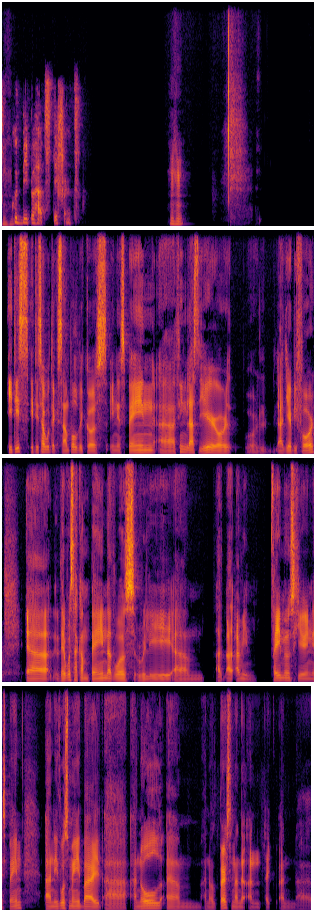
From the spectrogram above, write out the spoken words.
mm-hmm. could be perhaps different. Mm-hmm. It is it is a good example because in Spain, uh, I think last year or or a year before, uh, there was a campaign that was really, um, I, I, mean, famous here in Spain, and it was made by uh, an old um, an old person and and like and uh,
